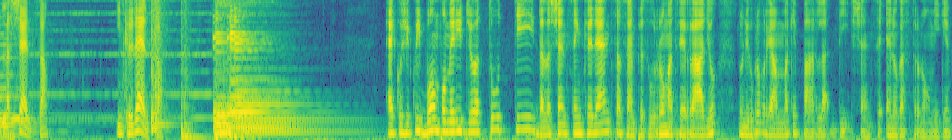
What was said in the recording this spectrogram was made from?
La scienza? In credenza? Eccoci qui, buon pomeriggio a tutti dalla Scienza in Credenza, sempre su Roma 3 Radio, l'unico programma che parla di scienze enogastronomiche.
